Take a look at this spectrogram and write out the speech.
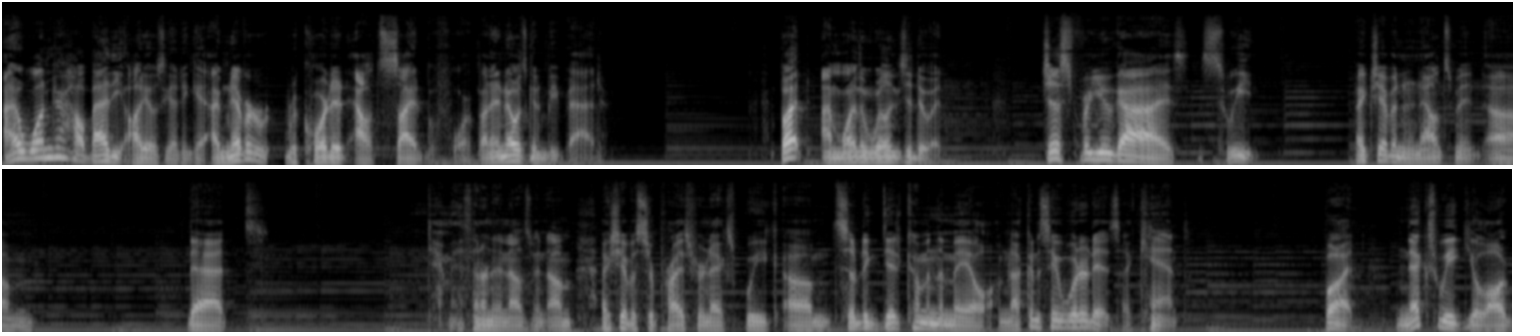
I wonder how bad the audio is gonna get. I've never recorded outside before, but I know it's gonna be bad. But I'm more than willing to do it. Just for you guys. Sweet. I actually have an announcement um, that. Damn it, it's not an announcement. Um, I actually have a surprise for next week. Um, something did come in the mail. I'm not going to say what it is. I can't. But next week, you'll all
